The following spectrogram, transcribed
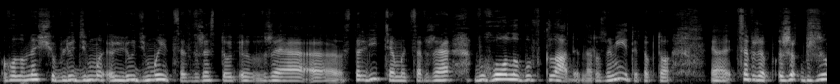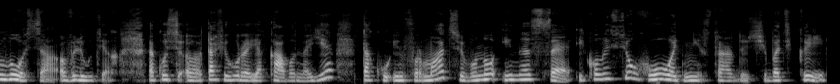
Головне, що в людьми, людьми це вже вже століттями, це вже в голову вкладено. Розумієте? Тобто це вже вжилося в людях. Так ось та фігура, яка вона є, таку інформацію воно і несе. І коли сьогодні страждаючі батьки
